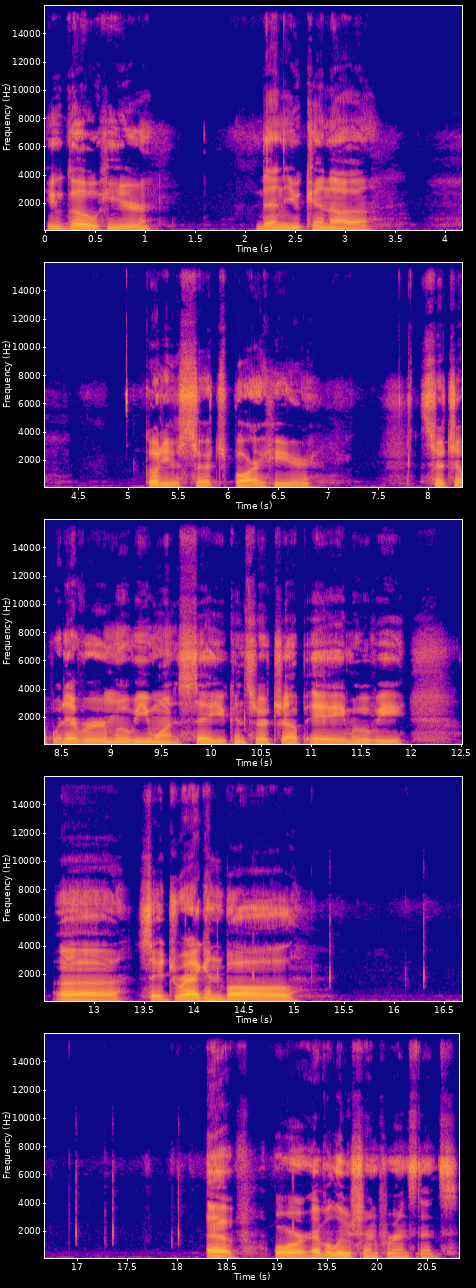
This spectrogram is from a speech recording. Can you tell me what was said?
you go here. Then you can uh, go to your search bar here. Search up whatever movie you want. Say you can search up a movie uh, say dragon ball ev or evolution for instance.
